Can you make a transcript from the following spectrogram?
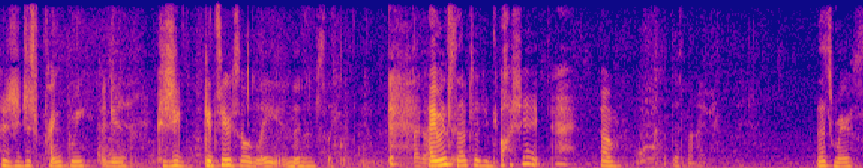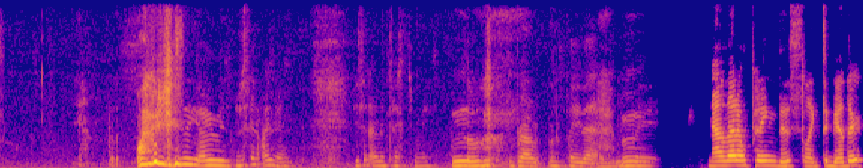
She just pranked me again. Cause she gets here so late and then I'm just like, I, I even. Snapchatted you. Oh shit. Um, That's not Ivan. that's Maris. Yeah. But why would you say Ivan? You said Ivan. You said Ivan texted me. No. Bro, I'm gonna play that. Mm. Now that I'm putting this like together,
